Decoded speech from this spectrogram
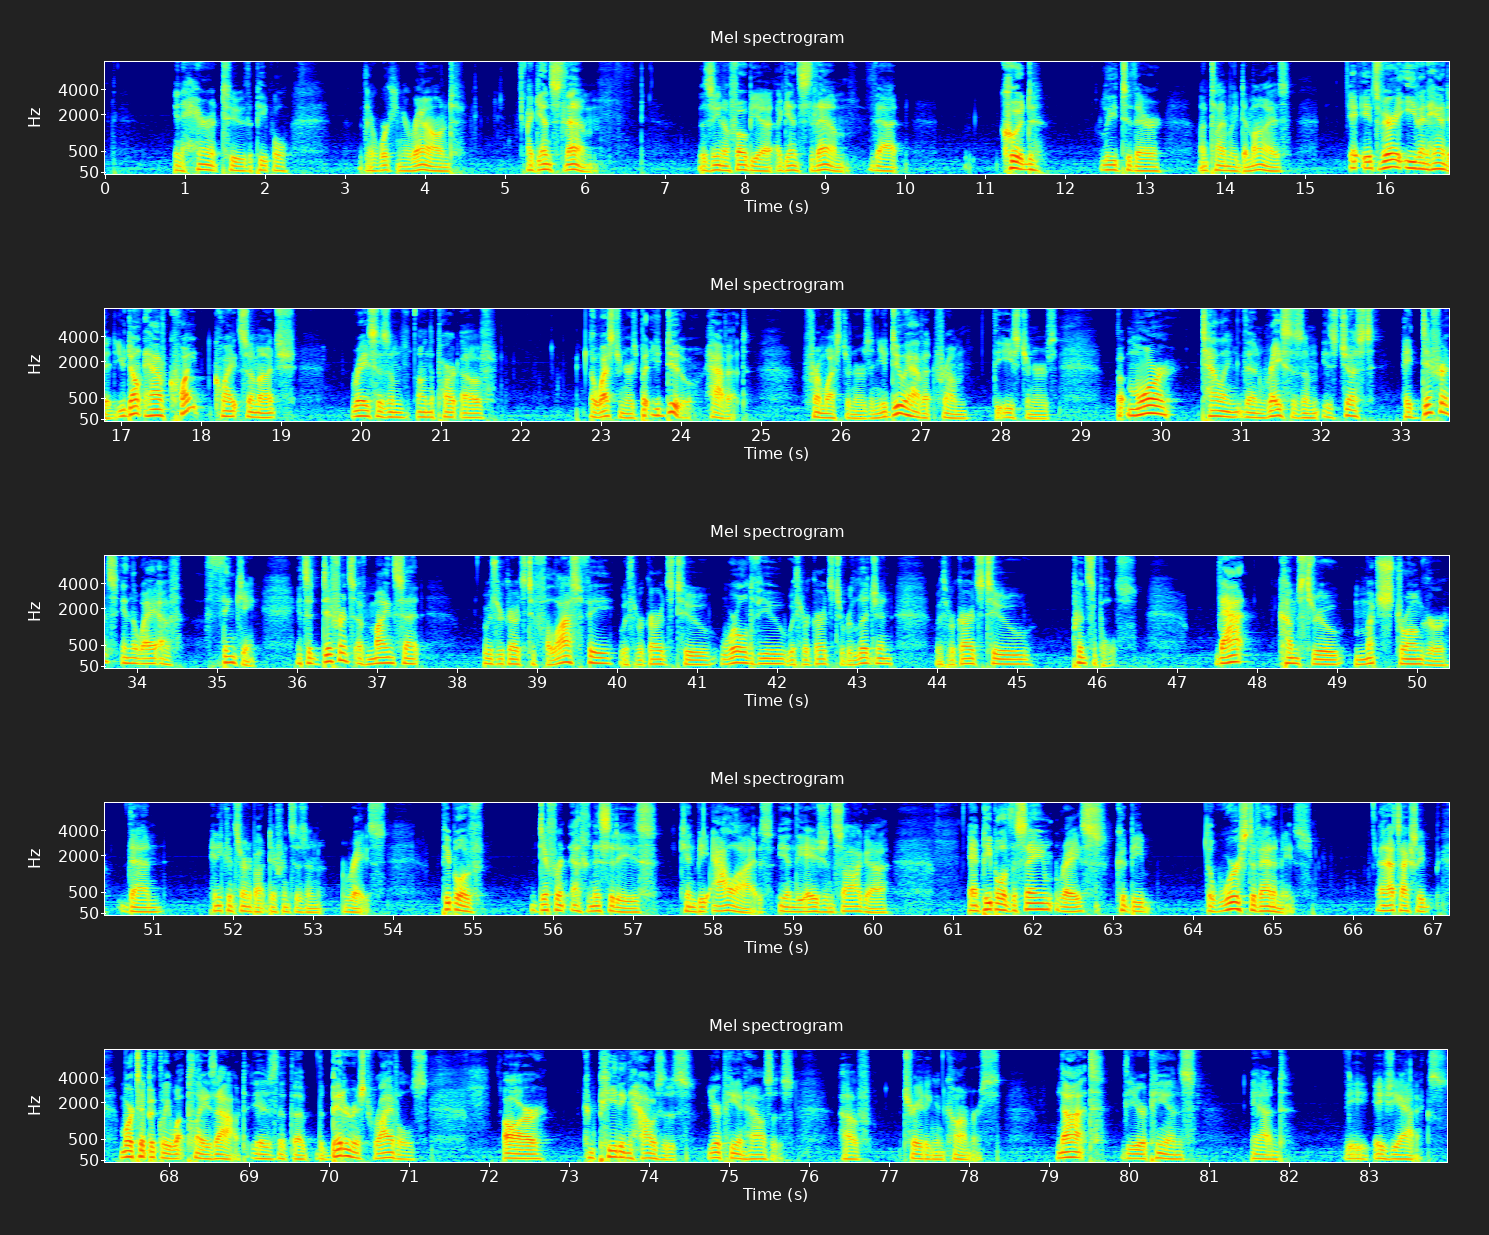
inherent to the people they're working around against them, the xenophobia against them that could lead to their untimely demise. It's very even-handed. You don't have quite quite so much racism on the part of the Westerners, but you do have it from Westerners, and you do have it from the Easterners. But more telling than racism is just a difference in the way of thinking. It's a difference of mindset with regards to philosophy, with regards to worldview, with regards to religion, with regards to principles. That comes through much stronger than any concern about differences in race. People of different ethnicities can be allies in the Asian saga, and people of the same race could be the worst of enemies. And that's actually more typically what plays out is that the, the bitterest rivals are competing houses, European houses of trading and commerce, not the Europeans and the Asiatics.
